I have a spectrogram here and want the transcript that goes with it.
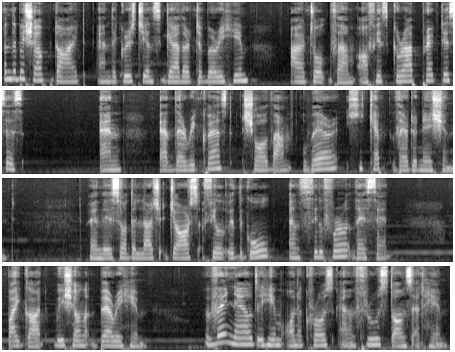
When the bishop died and the Christians gathered to bury him, I told them of his corrupt practices and, at their request, showed them where he kept their donations. When they saw the large jars filled with gold and silver, they said. By God, we shall not bury him. They nailed him on a cross and threw stones at him.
